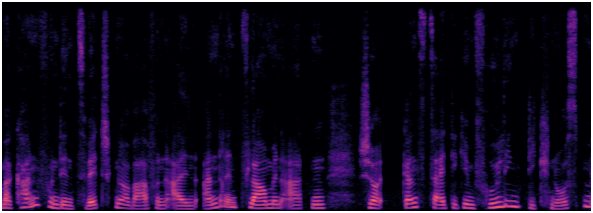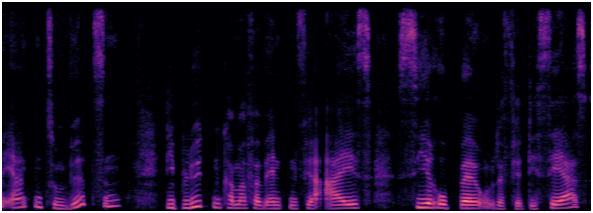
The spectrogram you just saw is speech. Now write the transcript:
Man kann von den Zwetschgen, aber auch von allen anderen Pflaumenarten schon ganz zeitig im Frühling die Knospen ernten zum Würzen. Die Blüten kann man verwenden für Eis, Sirupe oder für Desserts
